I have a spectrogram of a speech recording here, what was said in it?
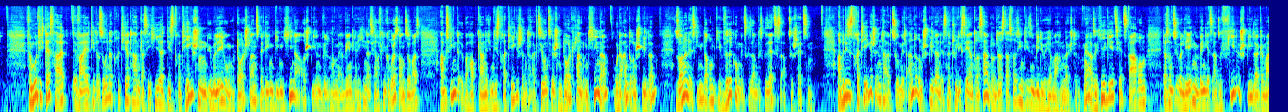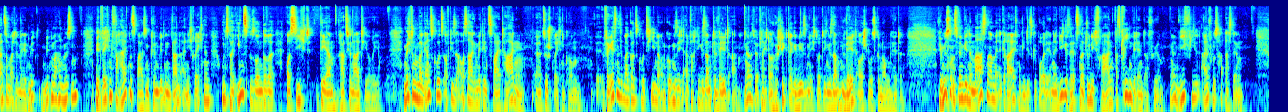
Vermutlich deshalb, weil die das so interpretiert haben, dass sie hier die strategischen Überlegungen Deutschlands mit denen gegen China ausspielen will und haben erwähnt, ja, China ist ja auch viel größer und sowas. Aber es ging da überhaupt gar nicht um die strategische Interaktion zwischen Deutschland und China oder anderen Spielern, sondern es ging darum, die Wirkung insgesamt des Gesetzes abzuschätzen. Aber diese strategische Interaktion mit anderen Spielern ist natürlich sehr interessant und das das, was ich in diesem Video hier machen möchte. Ja, also hier geht es jetzt darum, dass wir uns überlegen, wenn jetzt also viele Spieler gemeinsam auf der Welt mit, mitmachen müssen, mit welchen Verhaltensweisen können wir denn dann eigentlich rechnen und zwar insbesondere aus Sicht der Rationaltheorie. Ich möchte noch mal ganz kurz auf diese Aussage mit den zwei Tagen äh, zu sprechen kommen. Vergessen Sie mal ganz kurz China und gucken Sie sich einfach die gesamte Welt an. Ja, das wäre vielleicht auch geschickter gewesen, wenn ich dort den gesamten Weltausstoß genommen hätte. Wir müssen uns, wenn wir eine Maßnahme ergreifen, wie das Gebäudeenergiegesetz, natürlich fragen, was kriegen wir denn dafür? Ja, wie viel Einfluss hat das denn?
